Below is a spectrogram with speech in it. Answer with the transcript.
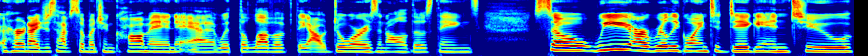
her and I just have so much in common and with the love of the outdoors and all of those things. So we are really going to dig into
